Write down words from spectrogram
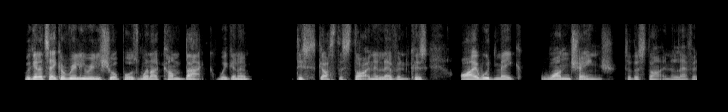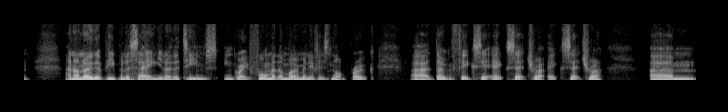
we're going to take a really really short pause when i come back we're going to discuss the starting 11 because i would make one change to the starting 11 and i know that people are saying you know the team's in great form at the moment if it's not broke uh, don't fix it, etc., etc. Um,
